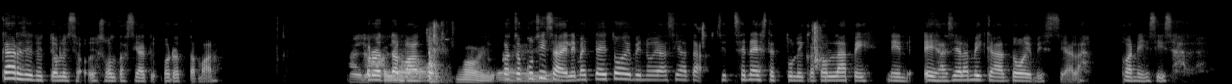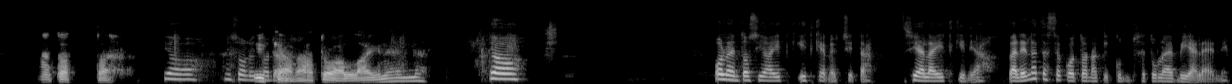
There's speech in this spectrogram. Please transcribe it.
Kärsinyt, olisi, jos oltaisiin jääty odottamaan. No joo, odottamaan joo. Kun, Voi katso, ei. kun sisäelimet ei toiminut ja sieltä sitten se neste tuli katon läpi, niin eihän siellä mikään toimi siellä kanin sisällä. No totta. Joo, niin se oli Ikävää todella. tuollainen. Joo. Olen tosiaan it- itkenyt sitä. Siellä itkin ja välillä tässä kotonakin, kun se tulee mieleen, niin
